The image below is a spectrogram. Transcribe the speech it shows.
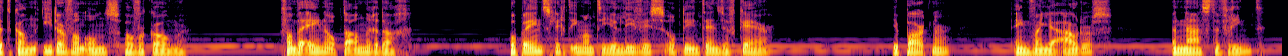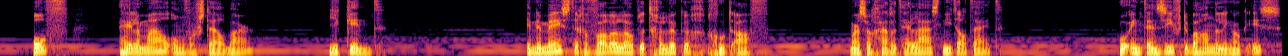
Het kan ieder van ons overkomen. Van de ene op de andere dag. Opeens ligt iemand die je lief is op de intensive care. Je partner, een van je ouders, een naaste vriend of, helemaal onvoorstelbaar, je kind. In de meeste gevallen loopt het gelukkig goed af, maar zo gaat het helaas niet altijd. Hoe intensief de behandeling ook is,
